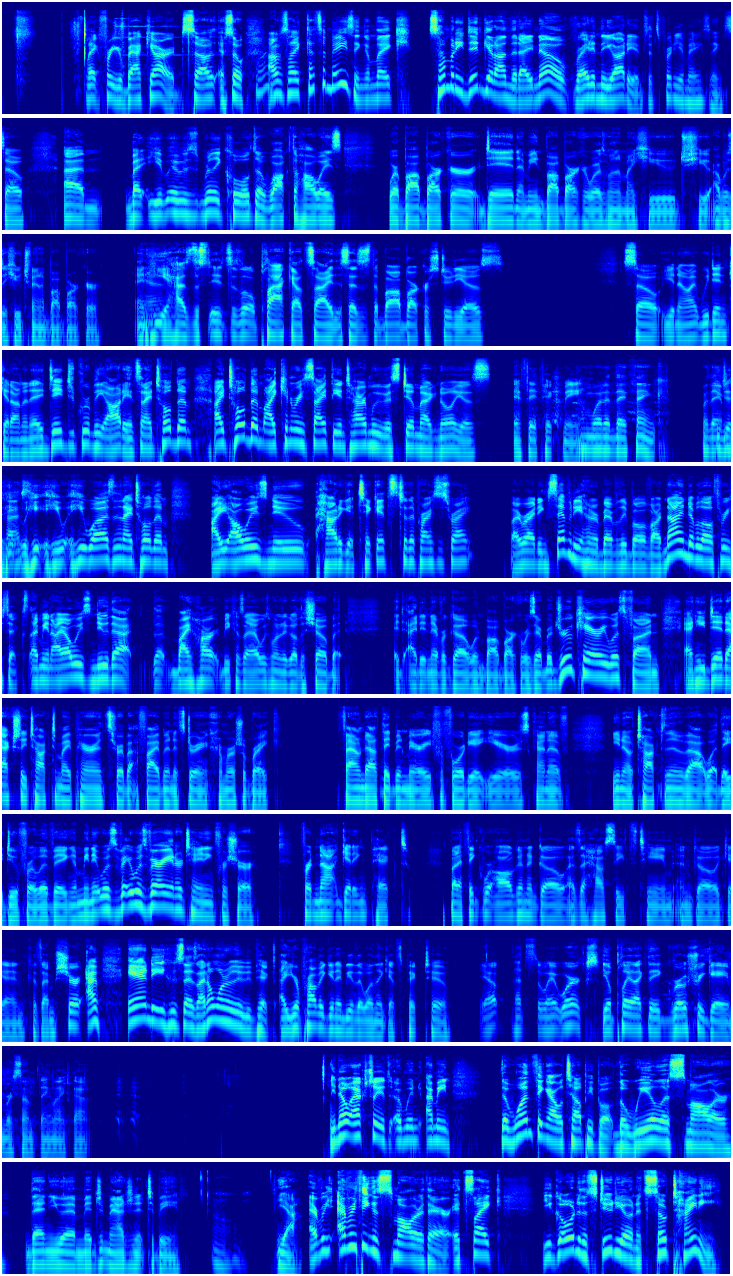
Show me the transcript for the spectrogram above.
like for your backyard. So so I was like, that's amazing. I'm like, somebody did get on that I know right in the audience. It's pretty amazing. So, um, but it was really cool to walk the hallways where Bob Barker did. I mean, Bob Barker was one of my huge I was a huge fan of Bob Barker, and he has this. It's a little plaque outside that says it's the Bob Barker Studios. So you know, I, we didn't get on, and I did group the audience, and I told them, I told them I can recite the entire movie of Steel Magnolias if they pick me. And what did they think? Were they He, just- impressed? he, he he was, and then I told him I always knew how to get tickets to the prices right by writing 7800 Beverly Boulevard 90036. I mean, I always knew that, that by heart because I always wanted to go to the show, but it, I didn't ever go when Bob Barker was there. But Drew Carey was fun, and he did actually talk to my parents for about five minutes during a commercial break. Found out they'd been married for 48 years. Kind of, you know, talked to them about what they do for a living. I mean, it was it was very entertaining for sure, for not getting picked. But I think we're all gonna go as a house seats team and go again because I'm sure I'm Andy who says I don't want to really be picked. uh, You're probably gonna be the one that gets picked too. yep, that's the way it works. You'll play like the grocery game or something like that. You know, actually, it's, I mean, I mean, the one thing I will tell people: the wheel is smaller than you imagine it to be. Oh, Yeah, every everything is smaller there. It's like you go into the studio and it's so tiny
